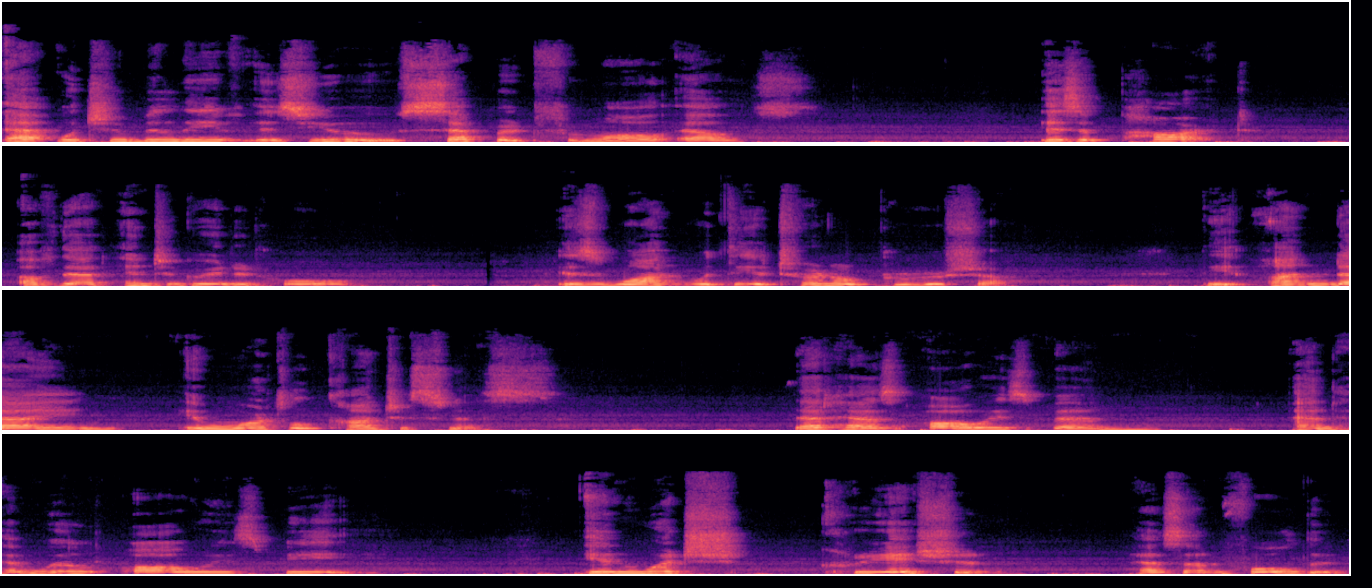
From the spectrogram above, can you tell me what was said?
that which you believe is you, separate from all else, is a part of that integrated whole, is one with the eternal Purusha, the undying, immortal consciousness that has always been and will always be, in which creation has unfolded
